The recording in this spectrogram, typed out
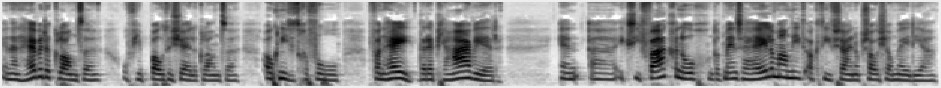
En dan hebben de klanten of je potentiële klanten ook niet het gevoel van hé, hey, daar heb je haar weer. En uh, ik zie vaak genoeg dat mensen helemaal niet actief zijn op social media.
